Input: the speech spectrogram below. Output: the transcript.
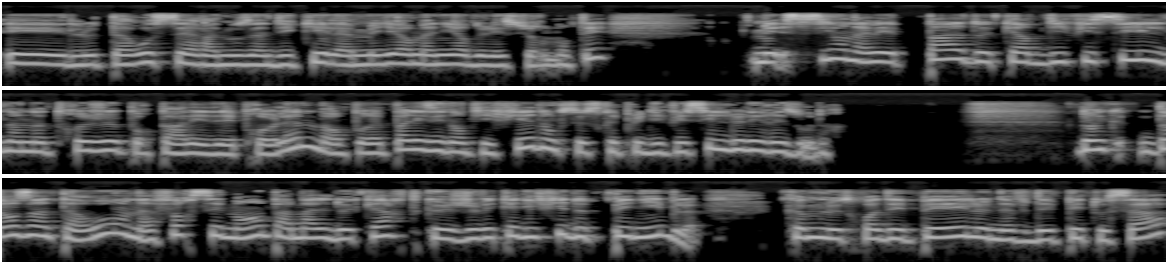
et le tarot sert à nous indiquer la meilleure manière de les surmonter, mais si on n'avait pas de cartes difficiles dans notre jeu pour parler des problèmes, ben on pourrait pas les identifier, donc ce serait plus difficile de les résoudre. Donc, dans un tarot, on a forcément pas mal de cartes que je vais qualifier de pénibles, comme le 3 d'épée, le 9 d'épée, tout ça,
